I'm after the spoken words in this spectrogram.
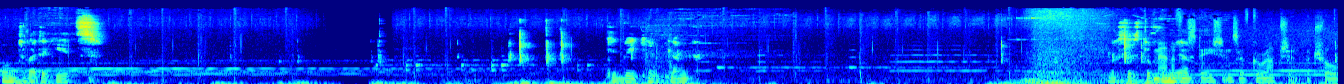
Und weiter geht's. Den Weg hier entlang. Was ist von mir? Manifestations of corruption patrol.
